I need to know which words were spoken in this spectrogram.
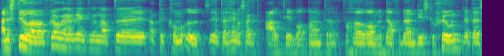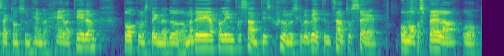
Ja, den stora frågan är väl egentligen att, eh, att det kommer ut. Detta händer säkert alltid, bara att man inte får höra om det. Därför blir det en diskussion. Detta är säkert något som händer hela tiden bakom stängda dörrar. Men det är i alla fall en intressant diskussion och det ska bli väldigt intressant att se om han får spela och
